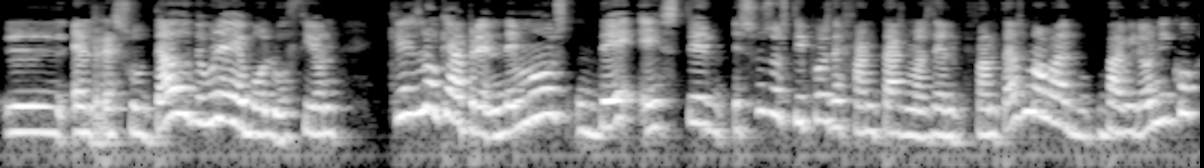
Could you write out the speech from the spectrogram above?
el, resultado de una evolución? ¿Qué es lo que aprendemos de este, esos dos tipos de fantasmas, del fantasma babilónico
